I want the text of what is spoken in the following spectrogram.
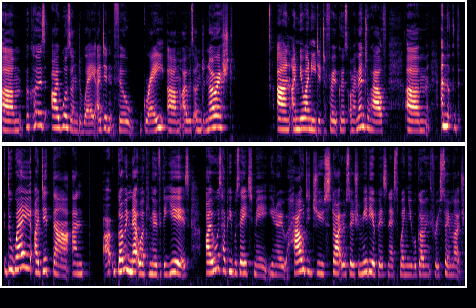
um, because I was underweight. I didn't feel great, um, I was undernourished, and I knew I needed to focus on my mental health. Um, and th- the way I did that, and Uh, going networking over the years, I always had people say to me, you know, how did you start your social media business when you were going through so much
